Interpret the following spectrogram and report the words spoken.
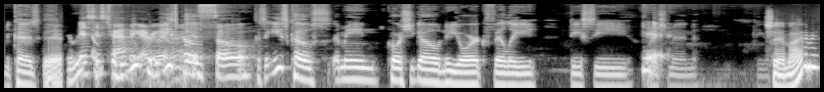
because Yeah. It's just traffic everywhere. East. Coast, It's so because the East Coast, I mean, of course, you go New York, Philly, DC, Yeah. Richmond. Shit, Miami.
